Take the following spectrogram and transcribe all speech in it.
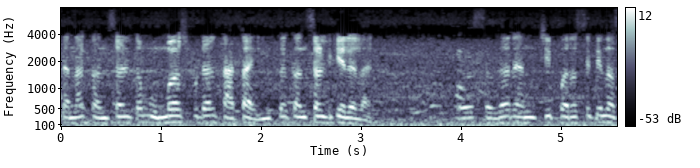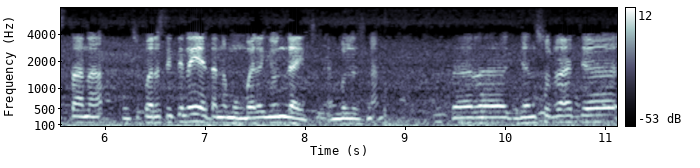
त्यांना कन्सल्ट मुंबई हॉस्पिटल टाटा आहे. इथं कन्सल्ट केलेलं आहे. सदर यांची परिस्थिती नसताना त्यांची परिस्थिती नाही आहे त्यांना मुंबईला घेऊन जायची ॲम्ब्युलन्सला तर अ, जनसुराज्य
